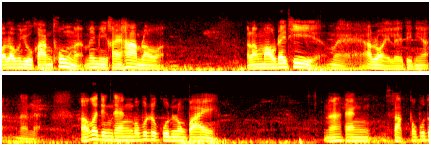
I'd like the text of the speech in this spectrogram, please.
อเราอยู่กลางทุ่งอะ ไม่มีใครห้ามเราอะกำลังเมาได้ที่แหมอร่อยเลยทีเนี้ยนั่นแหละเขาก็จึงแทงพระพุทธคุณลงไป นะแทงสักพระพุทธ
